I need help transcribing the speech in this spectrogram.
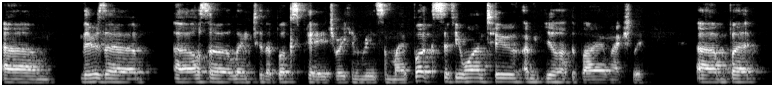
Um, there's a uh, also a link to the books page where you can read some of my books if you want to. Um, you'll have to buy them actually, um, but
